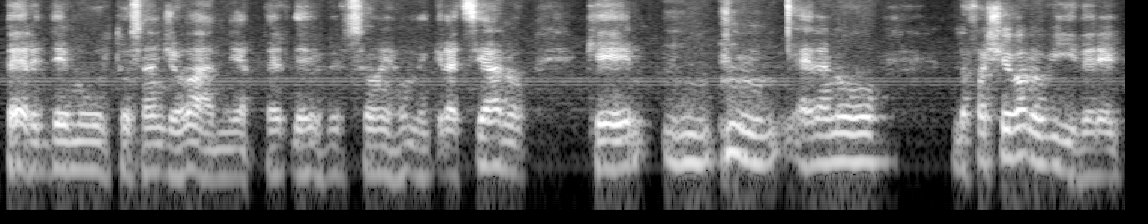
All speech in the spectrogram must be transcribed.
perde molto San Giovanni a perdere persone come Graziano che erano, lo facevano vivere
